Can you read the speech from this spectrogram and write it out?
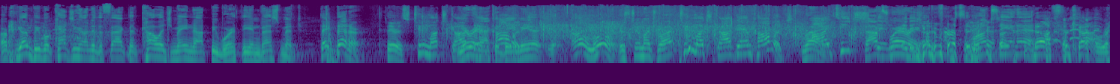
Are young people catching on to the fact that college may not be worth the investment? They better. There is too much goddamn You're in college. academia. Oh Lord. There's too much what? Too much goddamn college. Right. I teach Stop in, swearing. in a university. We're on CNN. no, I forgot.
